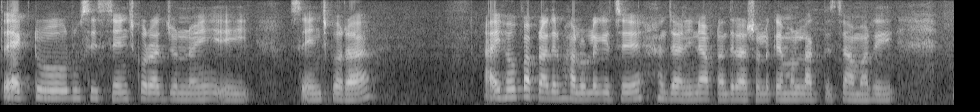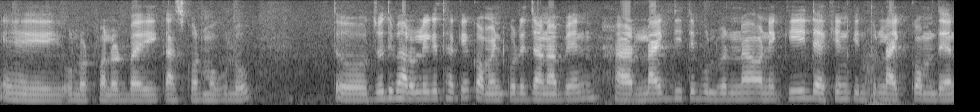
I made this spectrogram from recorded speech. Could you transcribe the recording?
তো একটু রুচি চেঞ্জ করার জন্যই এই চেঞ্জ করা। আই হোপ আপনাদের ভালো লেগেছে, জানি না আপনাদের আসলে কেমন লাগতেছে আমার এই এই উলট পালট বা এই কাজকর্মগুলো। তো যদি ভালো লেগে থাকে কমেন্ট করে জানাবেন। আর লাইক দিতে ভুলবেন না, অনেকেই দেখেন কিন্তু লাইক কম দেন।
